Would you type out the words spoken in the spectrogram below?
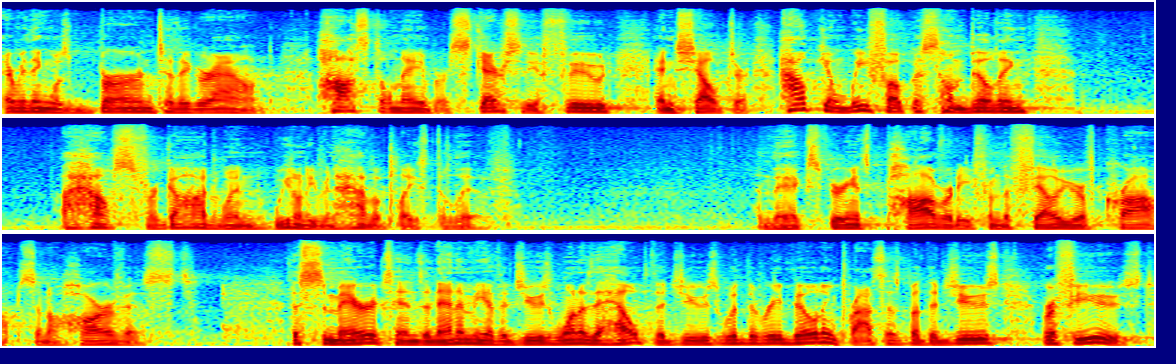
Everything was burned to the ground. Hostile neighbors, scarcity of food and shelter. How can we focus on building a house for God when we don't even have a place to live? And they experienced poverty from the failure of crops and a harvest. The Samaritans, an enemy of the Jews, wanted to help the Jews with the rebuilding process, but the Jews refused,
